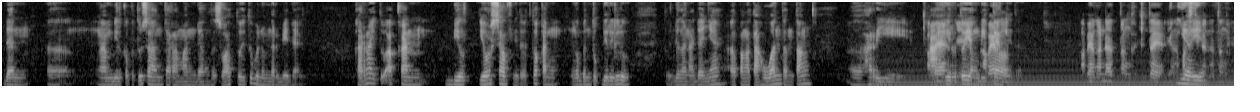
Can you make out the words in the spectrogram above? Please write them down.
Dan uh, ngambil keputusan, cara mandang sesuatu itu benar-benar beda. Karena itu akan build yourself gitu. Itu akan ngebentuk diri lu dengan adanya uh, pengetahuan tentang uh, hari apa akhir ya, tuh ya, yang detail apa yang, gitu. Apa yang akan datang ke kita ya, yang iya, pasti iya. akan datang ya.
